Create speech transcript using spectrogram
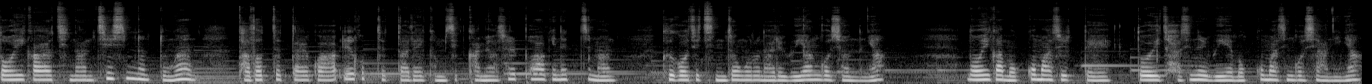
너희가 지난 70년 동안 다섯째 달과 일곱째 달에 금식하며 슬퍼하긴 했지만 그것이 진정으로 나를 위한 것이었느냐? 너희가 먹고 마실 때 너희 자신을 위해 먹고 마신 것이 아니냐?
